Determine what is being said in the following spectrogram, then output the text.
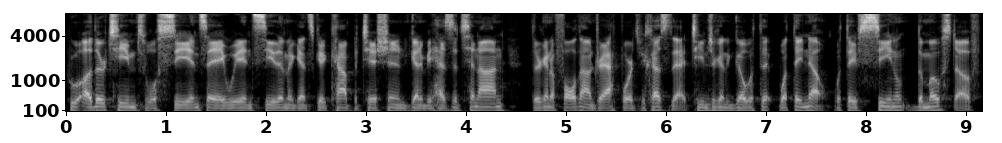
who other teams will see and say we didn't see them against good competition, going to be hesitant on. They're going to fall down draft boards because of that. Teams are going to go with it, what they know, what they've seen the most of.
